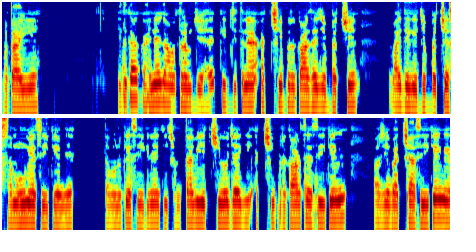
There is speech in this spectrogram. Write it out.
बताइए। इसका कहने का मतलब ये है कि जितने अच्छी प्रकार से जब बच्चे भाई देखिए, जब बच्चे समूह में सीखेंगे, तब उनके सीखने की क्षमता भी अच्छी हो जाएगी, अच्छी प्रकार से सीखेंगे और जब अच्छा सीखेंगे,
